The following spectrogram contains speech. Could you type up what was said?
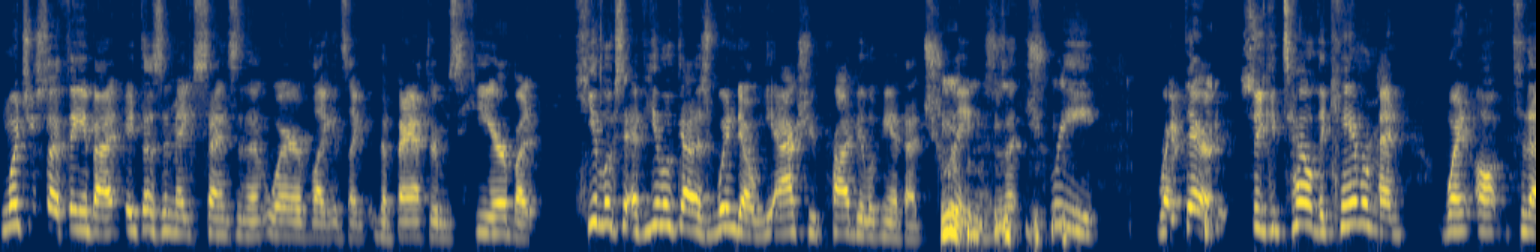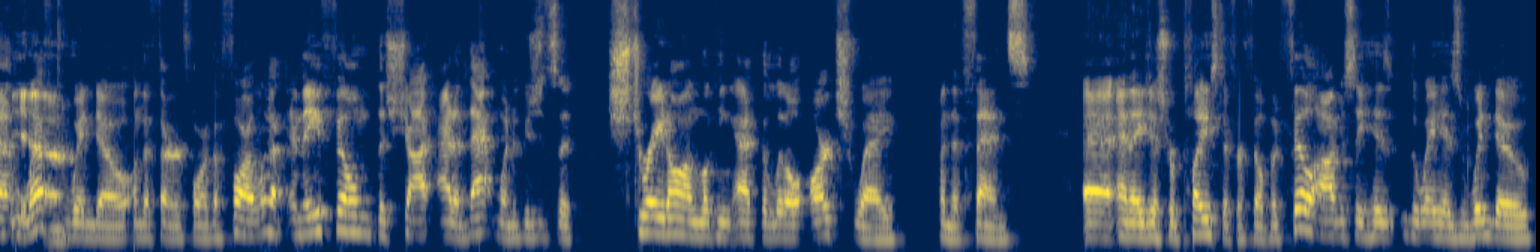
once you start thinking about it, it doesn't make sense in the where of like it's like the bathroom's here, but he looks at if he looked out his window, he actually probably be looking at that tree. 'cause there's that tree right there, so you could tell the cameraman went up to that Yeah. left window on the third floor, the far left, and they filmed the shot out of that window because it's a straight on looking at the little archway on the fence, uh, and they just replaced it for Phil. But Phil, obviously, his the way his window,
